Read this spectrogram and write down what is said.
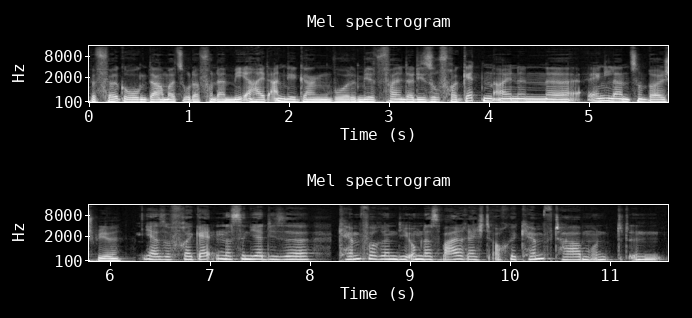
Bevölkerung damals oder von der Mehrheit angegangen wurde. Mir fallen da die Suffragetten ein in äh, England zum Beispiel. Ja, Suffragetten, das sind ja diese Kämpferinnen, die um das Wahlrecht auch gekämpft haben. Und in,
